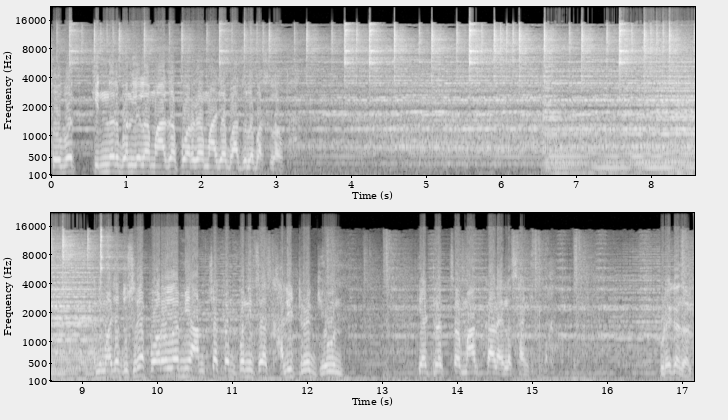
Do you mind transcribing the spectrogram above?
सोबत किन्नर बनलेला माझा पोरगा माझ्या बाजूला बसला होता माझ्या दुसऱ्या पोराला मी आमच्या कंपनीचा खाली ट्रक घेऊन त्या ट्रकचा माग काढायला सांगितला. पुढे काय झालं?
